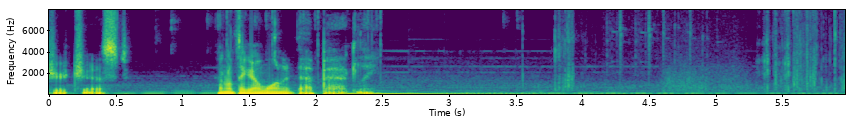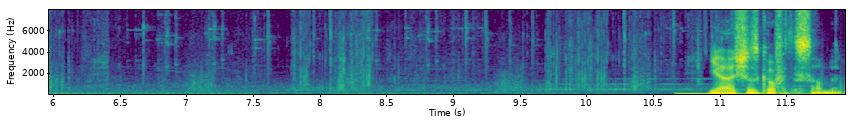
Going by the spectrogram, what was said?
Treasure chest. I don't think I wanted that badly. Yeah, let's just go for the summit.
